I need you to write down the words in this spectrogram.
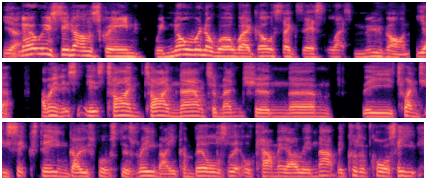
yeah. We know we've seen it on screen. We know we're in a world where ghosts exist. Let's move on. Yeah, I mean, it's it's time time now to mention um, the 2016 Ghostbusters remake and Bill's little cameo in that because, of course, he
